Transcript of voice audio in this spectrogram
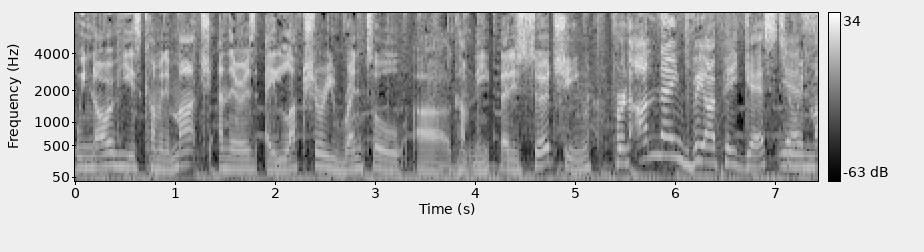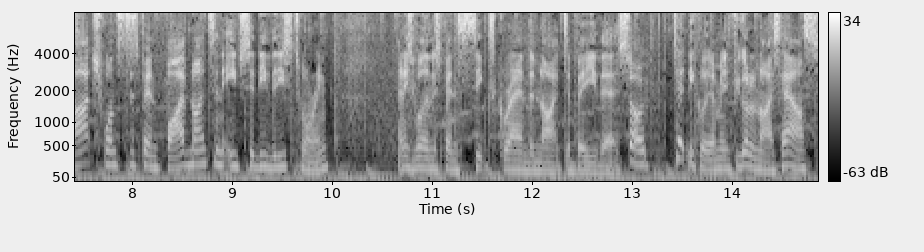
we know he is coming in March, and there is a luxury rental uh, company that is searching for an unnamed VIP guest who in March wants to spend five nights in each city that he's touring. And he's willing to spend six grand a night to be there. So technically, I mean, if you've got a nice house,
